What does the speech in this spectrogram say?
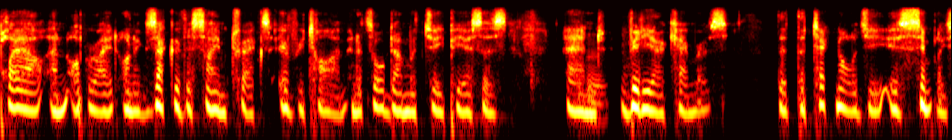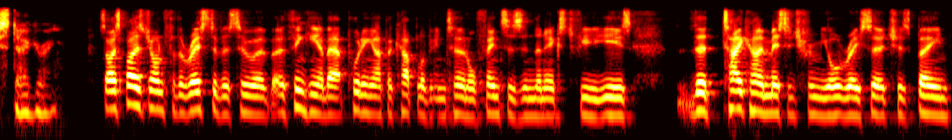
plow and operate on exactly the same tracks every time, and it's all done with GPSs and mm. video cameras. That the technology is simply staggering. So I suppose, John, for the rest of us who are thinking about putting up a couple of internal fences in the next few years, the take-home message from your research has been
